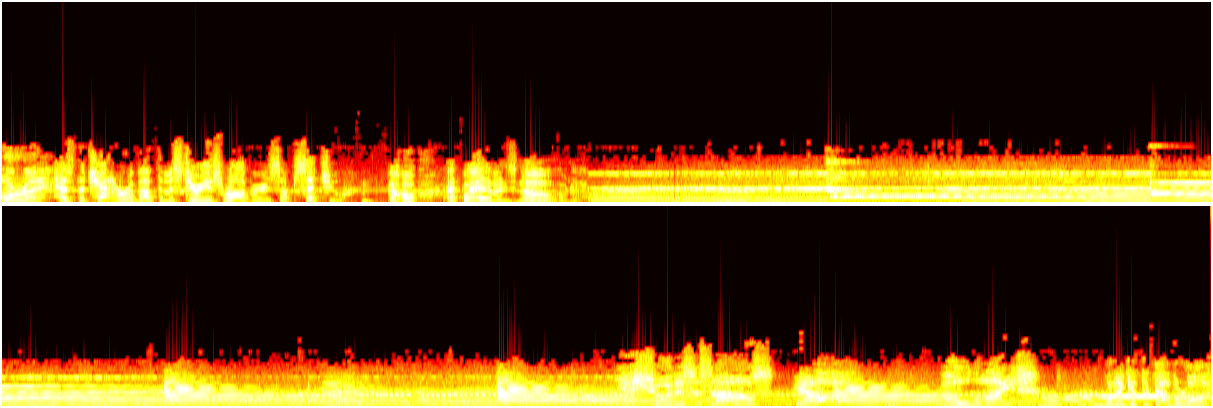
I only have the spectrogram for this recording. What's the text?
Or uh, has the chatter about the mysterious robbers upset you? Oh, oh heavens, no, no. This is the house? Yeah. Hold the light. When I get the cover off,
